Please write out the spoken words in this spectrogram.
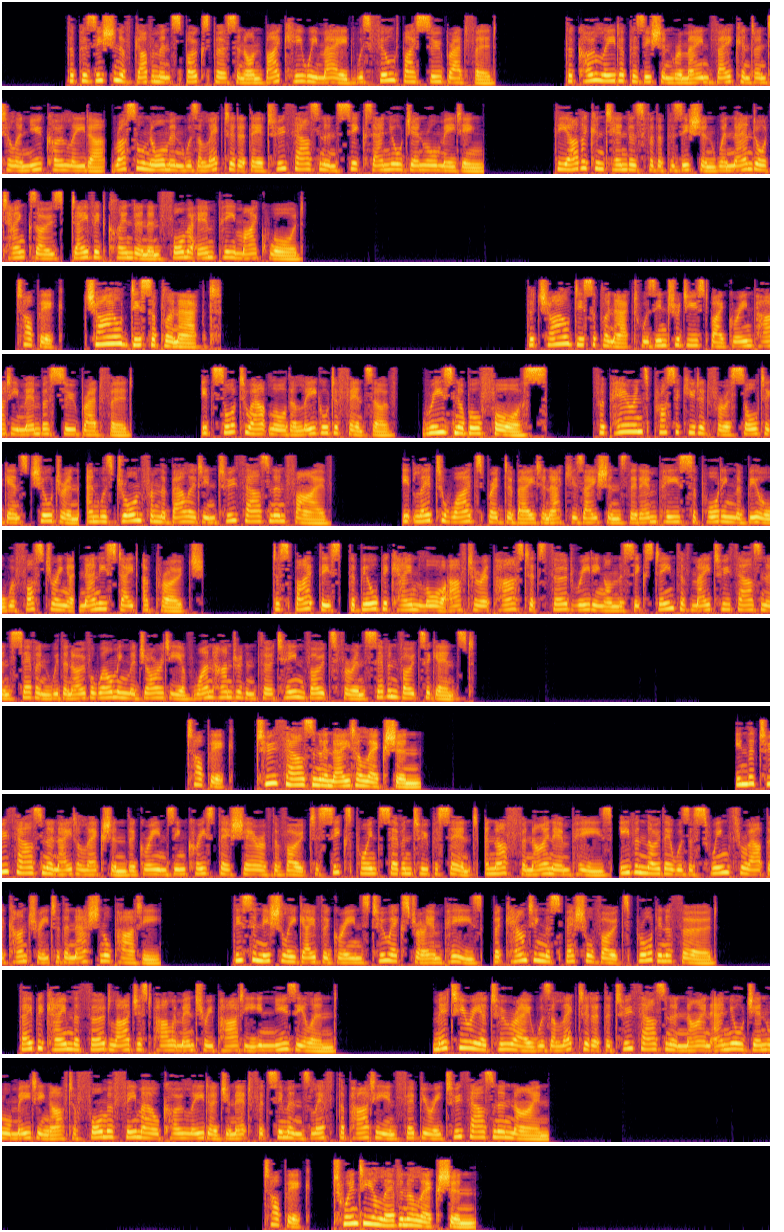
The position of government spokesperson on Buy Kiwi Made was filled by Sue Bradford. The co-leader position remained vacant until a new co-leader, Russell Norman was elected at their 2006 annual general meeting. The other contenders for the position were Nandor Tanczos, David Clendon and former MP Mike Ward. Child Discipline Act The Child Discipline Act was introduced by Green Party member Sue Bradford. It sought to outlaw the legal defense of reasonable force for parents prosecuted for assault against children, and was drawn from the ballot in 2005. It led to widespread debate and accusations that MPs supporting the bill were fostering a nanny state approach. Despite this, the bill became law after it passed its third reading on 16 May 2007 with an overwhelming majority of 113 votes for and 7 votes against. Topic: 2008 election In the 2008 election the Greens increased their share of the vote to 6.72%, enough for nine MPs, even though there was a swing throughout the country to the National Party. This initially gave the Greens two extra MPs, but counting the special votes brought in a third. They became the third largest parliamentary party in New Zealand. Metiria Turei was elected at the 2009 annual general meeting after former female co-leader Jeanette Fitzsimmons left the party in February 2009. 2011 election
